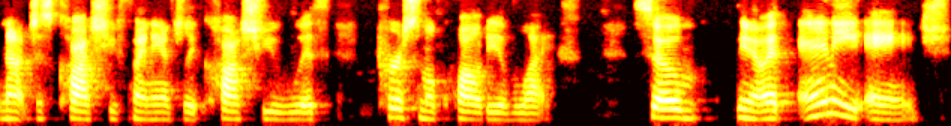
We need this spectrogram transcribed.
not just costs you financially costs you with personal quality of life. So you know at any age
